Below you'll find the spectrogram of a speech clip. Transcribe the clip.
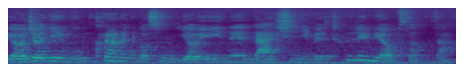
여전히 뭉클하는 것은 여인의 나신임에 틀림이 없었다.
